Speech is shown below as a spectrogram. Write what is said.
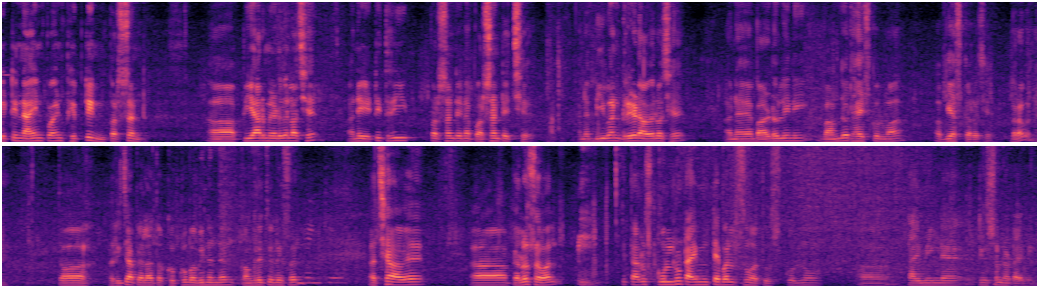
eighty nine point fifteen percent PR મેળવેલા છે અને એટી થ્રી પર્સન્ટ એના પર્સન્ટેજ છે. અને બી વન ગ્રેડ આવેલો છે અને બારડોલીની વામદોટ હાઈસ્કૂલમાં અભ્યાસ કરે છે. બરાબર ને? તો રીચા પહેલાં તો ખૂબ ખૂબ અભિનંદન. કોંગ્રેચ્યુલેશન અચ્છા હવે પહેલો સવાલ કે તારું સ્કૂલનું ટાઈમ ટેબલ શું હતું? સ્કૂલનું ટાઈમિંગ ને ટ્યુશનનો ટાઈમિંગ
